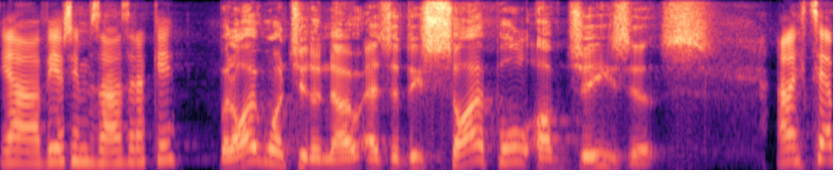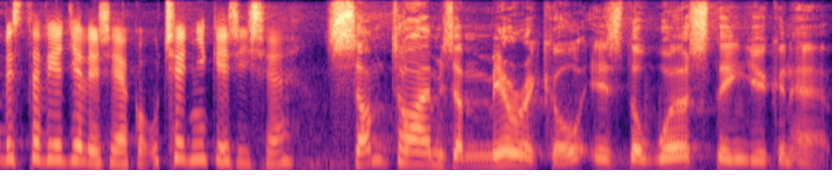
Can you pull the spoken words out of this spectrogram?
já věřím v zázraky, But I want you to know, as a disciple of Jesus, ale chci, abyste věděli, že jako učedník Ježíše, sometimes a miracle is the worst thing you can have.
